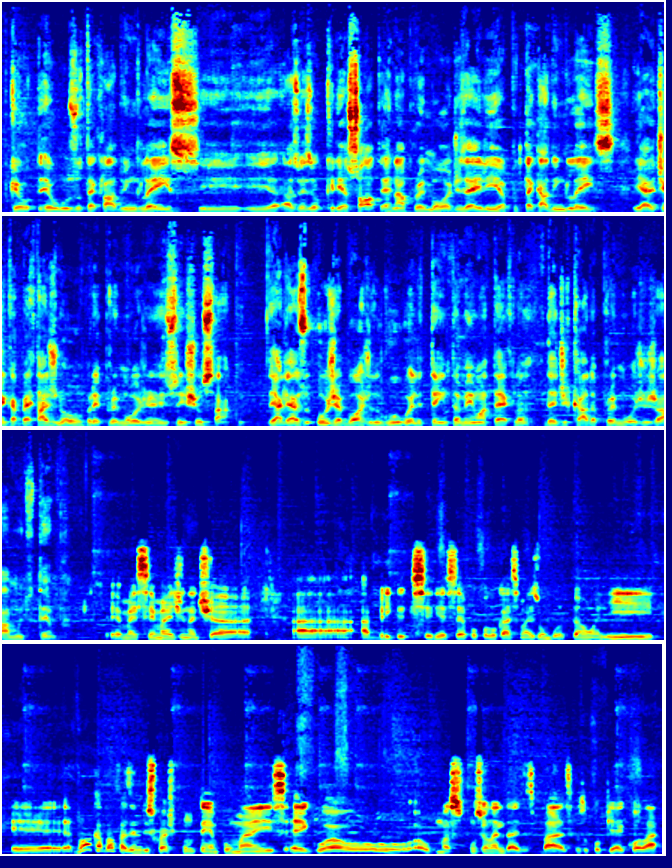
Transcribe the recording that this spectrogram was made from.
porque eu, eu uso o teclado em inglês e, e às vezes eu queria só alternar pro emojis, aí ele ia pro teclado em inglês e aí eu tinha que apertar de novo para ir pro emoji, e isso enchia o saco. E aliás, o Gboard do Google ele tem também uma tecla dedicada pro emoji já há muito tempo. É, mas você imagina a, a, a briga que seria se a Apple colocasse mais um botão ali. É, vão acabar fazendo isso, acho, com o tempo, mas é igual algumas funcionalidades básicas, o copiar e colar.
